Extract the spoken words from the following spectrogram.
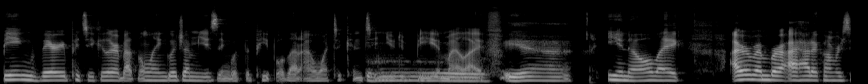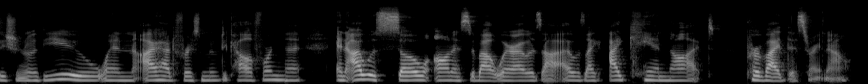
being very particular about the language I'm using with the people that I want to continue Ooh, to be in my life. Yeah. You know, like I remember I had a conversation with you when I had first moved to California, and I was so honest about where I was at. I was like, I cannot provide this right now.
